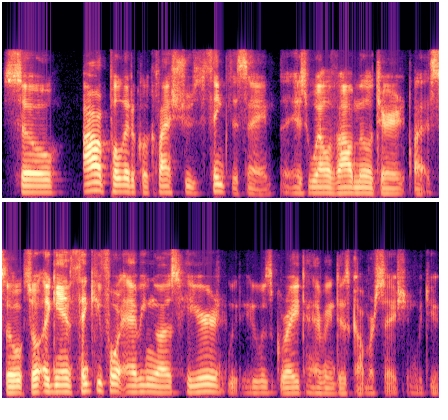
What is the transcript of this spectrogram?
So our political class should think the same as well as our military class. So, so again, thank you for having us here. It was great having this conversation with you.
